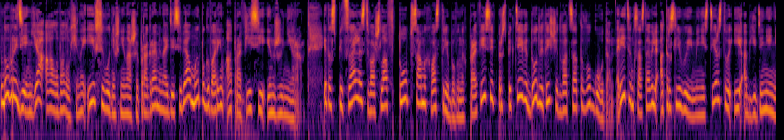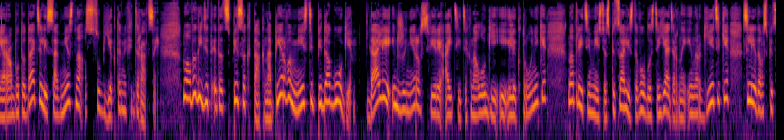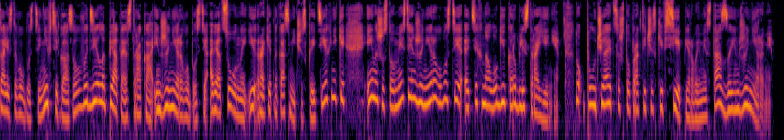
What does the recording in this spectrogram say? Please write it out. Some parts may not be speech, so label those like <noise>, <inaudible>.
Добрый день, я Алла Волохина, и в сегодняшней нашей программе «Найди себя» мы поговорим о профессии инженера. Эта специальность вошла в топ самых востребованных профессий в перспективе до 2020 года. Рейтинг составили отраслевые министерства и объединения работодателей совместно с субъектами федерации. Ну а выглядит этот список так. На первом месте педагоги. Далее инженеры в сфере IT-технологий и электроники. На третьем месте специалисты в области ядерной энергетики. Следом специалисты в области нефтегазового дела. Пятая строка – инженеры в области авиационной и ракетно-космической техники. И на шестом месте инженеры в области э, технологий кораблестроения. Ну, получается, что практически все первые места за инженерами.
